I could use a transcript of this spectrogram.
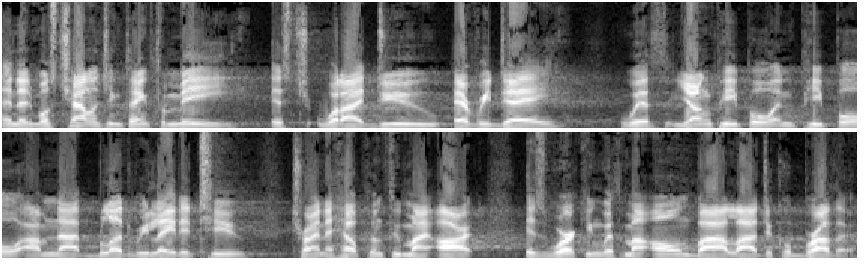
and the most challenging thing for me is what I do every day with young people and people I'm not blood related to, trying to help him through my art, is working with my own biological brother.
